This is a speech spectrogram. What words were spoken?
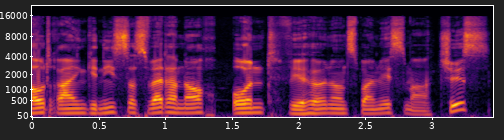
Haut rein, genießt das Wetter noch und wir hören uns beim nächsten Mal. Tschüss.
